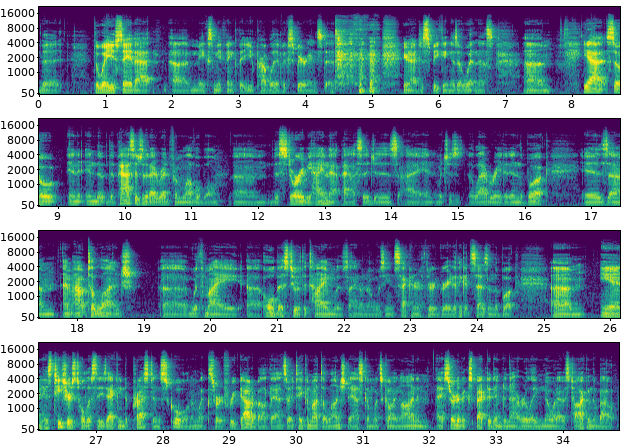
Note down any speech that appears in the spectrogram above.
the the way you say that uh, makes me think that you probably have experienced it. You're not just speaking as a witness. Um, yeah, so in, in the, the passage that I read from Lovable, um, the story behind that passage is, I, and which is elaborated in the book, is um, I'm out to lunch uh, with my uh, oldest, who at the time was, I don't know, was he in second or third grade? I think it says in the book. Um, and his teachers told us that he's acting depressed in school. And i'm like sort of freaked out about that. So i take him out to lunch to ask him what's going on. And i sort of expected him to not really know what i was talking about.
